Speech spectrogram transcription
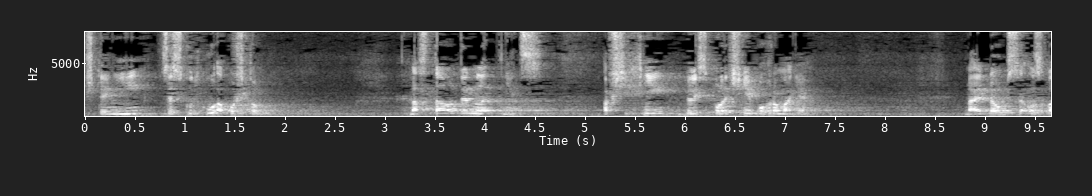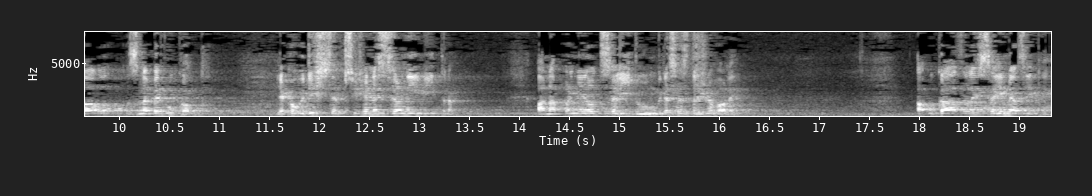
Čtení ze skutků apoštolů. Nastal den letnic a všichni byli společně pohromadě. Najednou se ozval z nebe hukot, jako když se přižene silný vítr a naplnil celý dům, kde se zdržovali. A ukázali se jim jazyky,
